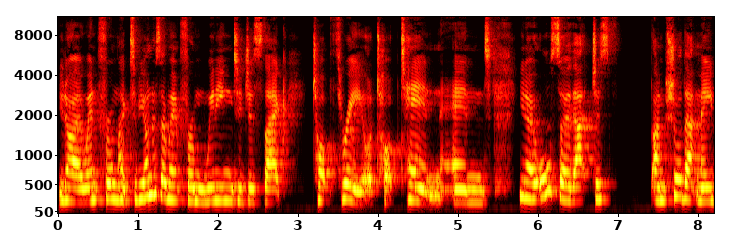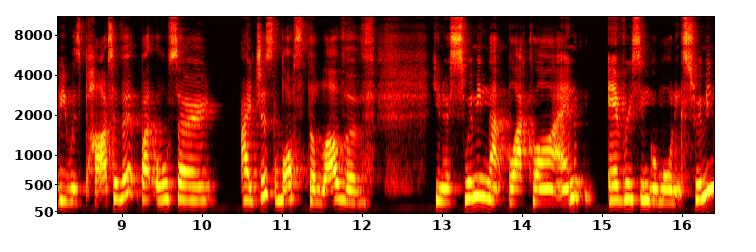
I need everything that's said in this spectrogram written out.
you know i went from like to be honest i went from winning to just like top three or top 10. And, you know, also that just, I'm sure that maybe was part of it, but also I just lost the love of, you know, swimming that black line every single morning. Swimming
